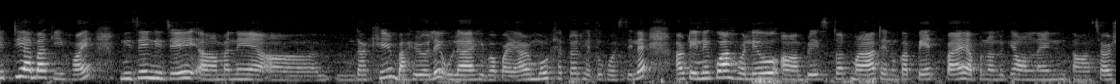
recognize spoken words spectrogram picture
কেতিয়াবা কি হয় নিজেই নিজেই মানে গাখীৰ বাহিৰলৈ ওলাই আহিব পাৰে। আৰু মোৰ ক্ষেত্ৰত সেইটো হৈছিলে। আৰু তেনেকুৱা হ'লেও ব্ৰেষ্টত মৰা তেনেকুৱা পেড পায় আপোনালোকে অনলাইন চাৰ্চ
